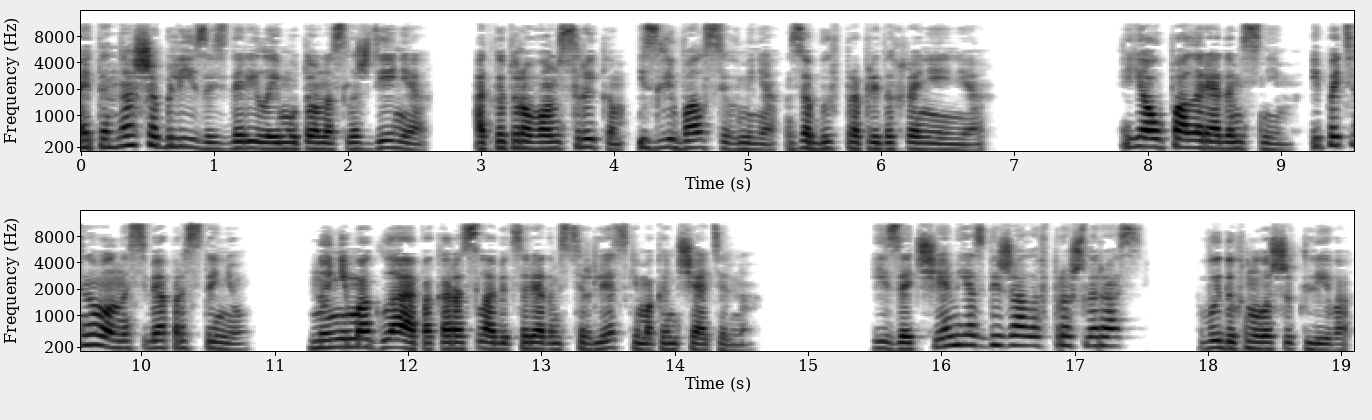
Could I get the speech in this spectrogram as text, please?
Это наша близость дарила ему то наслаждение, от которого он с рыком изливался в меня, забыв про предохранение. Я упала рядом с ним и потянула на себя простыню, но не могла я пока расслабиться рядом с Терлецким окончательно. «И зачем я сбежала в прошлый раз?» — выдохнула шутливо,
